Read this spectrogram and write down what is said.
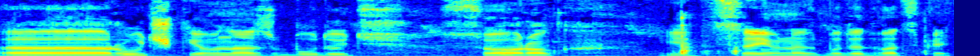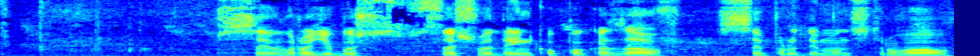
Е, ручки у нас будуть 40 і цей у нас буде 25. Все, вроді би, все швиденько показав, все продемонстрував.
